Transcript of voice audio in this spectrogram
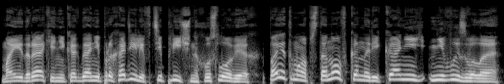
Мои драки никогда не проходили в тепличных условиях, поэтому обстановка нареканий не вызвала.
